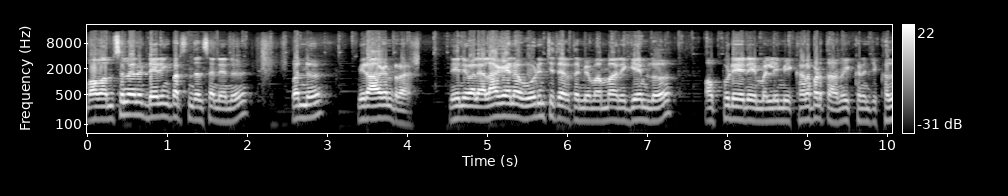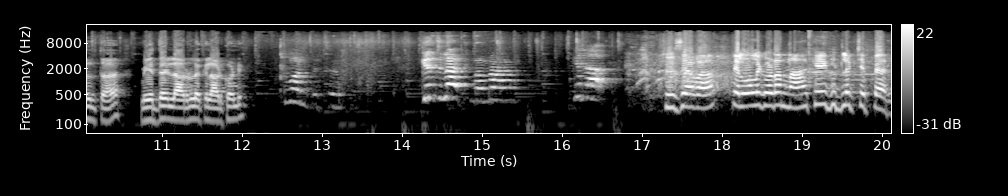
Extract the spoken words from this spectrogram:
మా వంశంలోనే డైరింగ్ పర్సన్ తెలుసా నేను? బన్ను మీరు ఆగండిరా. నేను ఇవాళ ఎలాగైనా ఓడించి తీరుతా మీ అమ్మ అని గేమ్లో. అప్పుడే నేను మళ్ళీ మీకు కనపడతాను ఇక్కడ నుంచి కదులుతా. మీ ఇద్దరు ఇలా అరుణ్లోకి ఇలా ఆడుకోండి. చూసావా? పిల్లలు కూడా నాకే గుడ్ లక్ చెప్పారు.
